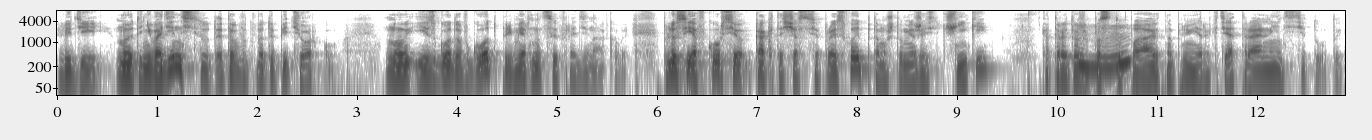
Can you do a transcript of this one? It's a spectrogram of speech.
людей. Ну, это не в один институт, это вот в эту пятерку. Ну, и из года в год примерно цифры одинаковые. Плюс я в курсе, как это сейчас все происходит, потому что у меня же есть ученики, которые тоже Мгм. поступают, например, в театральные институты.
